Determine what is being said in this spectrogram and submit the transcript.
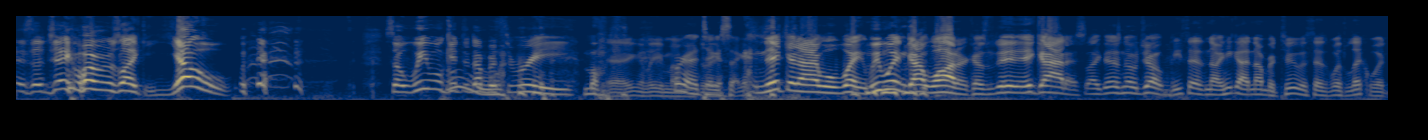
And so Jay Foreman was like, "Yo." so we will get to number three. Yeah, you can leave. We're gonna take a second. Nick and I will wait. We went and got water because it, it got us. Like there's no joke. He says no. He got number two. It says with liquid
